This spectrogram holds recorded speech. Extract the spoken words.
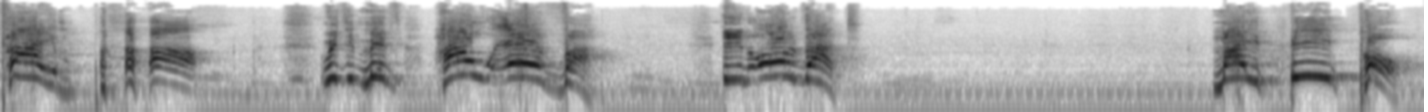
time, which means, however, in all that, my people,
